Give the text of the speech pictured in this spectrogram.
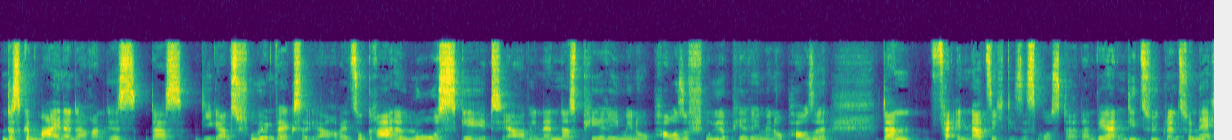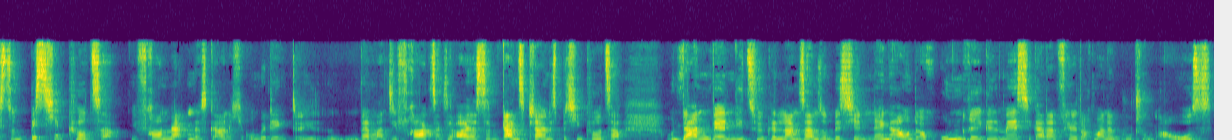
Und das Gemeine daran ist, dass die ganz frühen Wechseljahre, wenn es so gerade losgeht, ja, wir nennen das Perimenopause, frühe Perimenopause, dann verändert sich dieses Muster. Dann werden die Zyklen zunächst so ein bisschen kürzer. Die Frauen merken das gar nicht unbedingt. Wenn man sie fragt, sagen sie, ah, das ist ein ganz kleines bisschen kürzer. Und dann werden die Zyklen langsam so ein bisschen länger und auch unregelmäßiger. Dann fällt auch mal eine Blutung aus.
